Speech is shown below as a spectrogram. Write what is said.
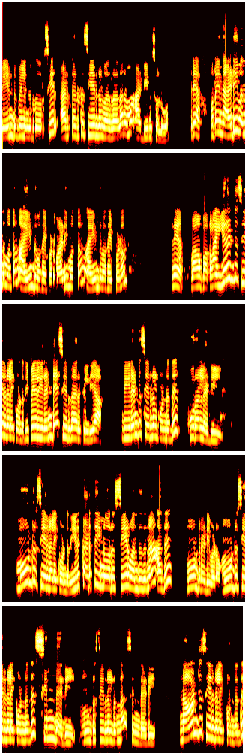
வேண்டுமேலுங்கிறது ஒரு சீர் அடுத்தடுத்து சீர்கள் வர்றதா நம்ம அடின்னு சொல்லுவோம் சரியா? மொத்தம் இந்த அடி வந்து மொத்தம் ஐந்து வகைப்படும். அடி மொத்தம் ஐந்து வகைப்படும். சரியா வாங்க பார்க்கலாம். இரண்டு சீர்களை கொண்டது. இப்ப இதுல இரண்டே சீர் தான் இருக்கு இல்லையா? இந்த இரண்டு சீர்கள் கொண்டது குரலடி. மூன்று சீர்களை கொண்டது. இதுக்கு அடுத்து இன்னொரு சீர் வந்ததுன்னா அது மூன்று அடி மூன்று சீர்களை கொண்டது சிந்தடி. மூன்று சீர்கள் இருந்தா சிந்தடி. நான்கு சீர்களை கொண்டது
